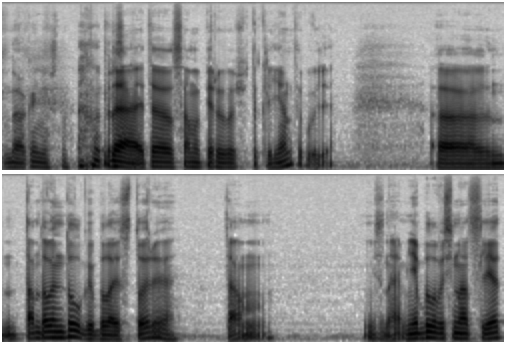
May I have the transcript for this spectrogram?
Да, конечно. Да, это самые первые, в общем-то, клиенты были. Э, там довольно долгая была история. Там не знаю, мне было 18 лет,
